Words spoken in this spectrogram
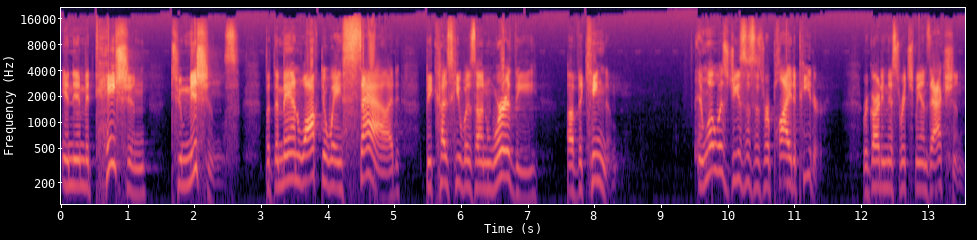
an invitation to missions, but the man walked away sad because he was unworthy of the kingdom. And what was Jesus' reply to Peter regarding this rich man's action?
